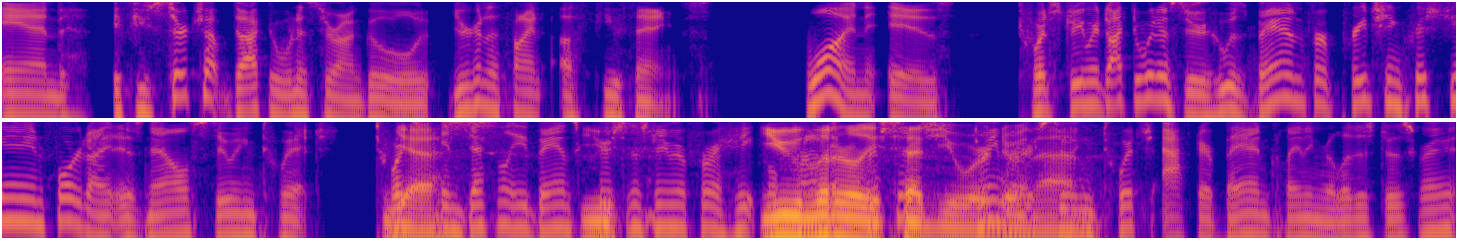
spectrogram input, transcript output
And if you search up Dr. Witnesser on Google, you're going to find a few things. One is Twitch streamer Dr. Witnesser, who was banned for preaching Christianity in Fortnite, is now suing Twitch. Twitch Yes. indefinitely bans You- Christian streamer for a hateful you literally Christian said you were doing that. suing Twitch after ban claiming religious discri-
